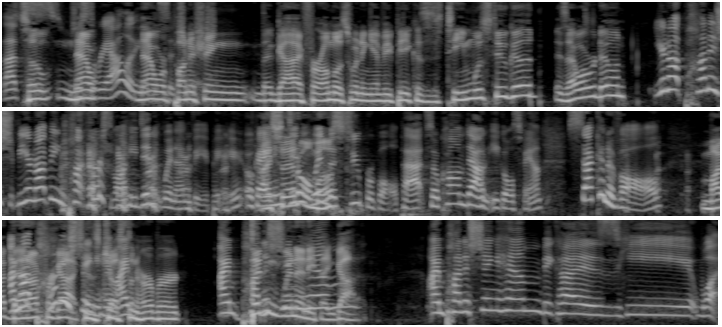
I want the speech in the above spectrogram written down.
That's So just now, the reality. now we're situation. punishing the guy for almost winning MVP because his team was too good. Is that what we're doing? You're not punished. You're not being punished. First of all, he didn't win MVP. Okay, I and he said didn't win the. Super Bowl, Pat. So calm down, Eagles fan. Second of all, My bad. I forgot because. Justin I'm- Herbert I'm punishing didn't win anything. Got it. I'm punishing him because he what?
